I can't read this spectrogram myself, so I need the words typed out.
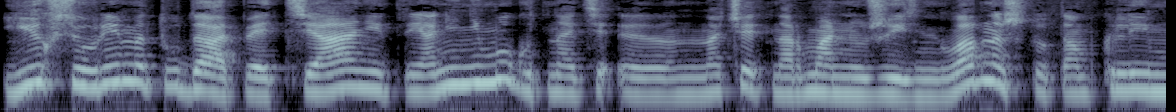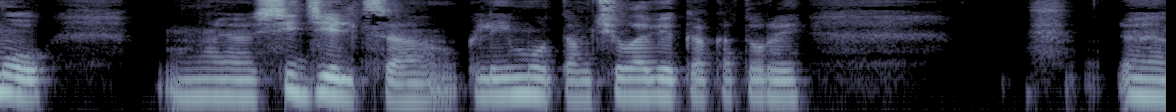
их все время туда опять тянет, и они не могут э, начать нормальную жизнь. Ладно, что там клеймо э, сидельца, клеймо там человека, который, э,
